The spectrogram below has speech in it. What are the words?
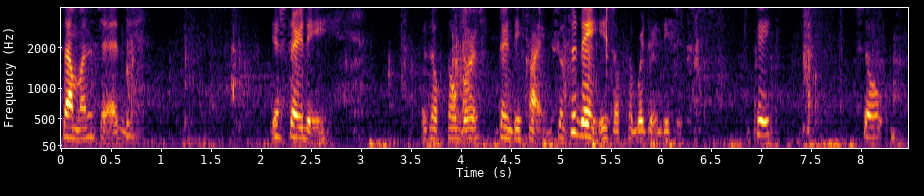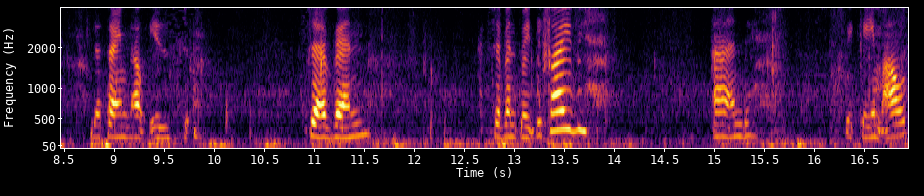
someone said yesterday was October 25. So today is October 26. Okay. So the time now is 7 7:25 and we came out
